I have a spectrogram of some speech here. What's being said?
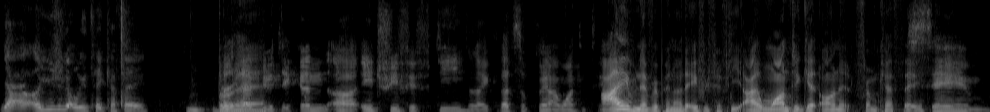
yeah, I, I usually only take Cathay. But have you taken uh A three fifty? Like that's the plane I want to take. I've never been on the A350. I want to get on it from Cathay. Same.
